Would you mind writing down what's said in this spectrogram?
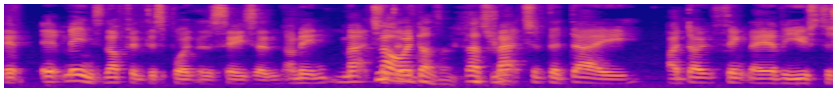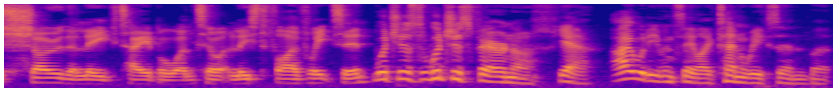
it, it means nothing this point of the season. I mean, match. No, of the, it doesn't. That's true. Match of the day. I don't think they ever used to show the league table until at least five weeks in. Which is which is fair enough. Yeah, I would even say like ten weeks in, but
